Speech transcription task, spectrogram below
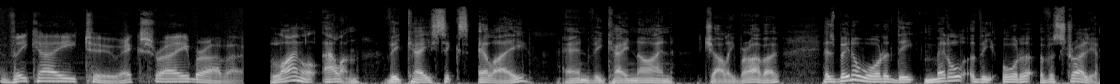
VK2 X-Ray Bravo. Lionel Allen, VK6LA and VK9 Charlie Bravo, has been awarded the Medal of the Order of Australia.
